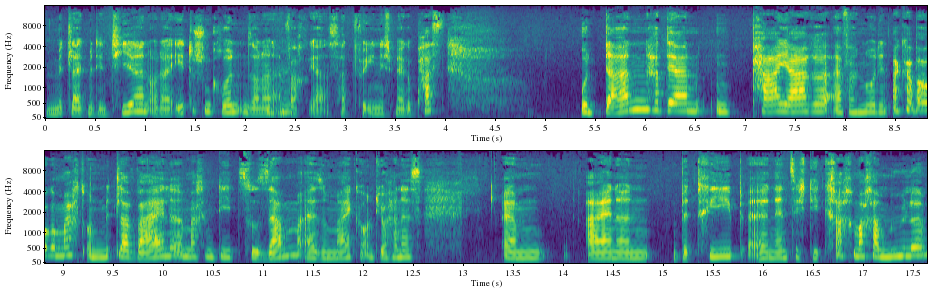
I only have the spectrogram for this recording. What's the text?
Mitleid mit den Tieren oder ethischen Gründen, sondern einfach, ja, es hat für ihn nicht mehr gepasst. Und dann hat er ein paar Jahre einfach nur den Ackerbau gemacht und mittlerweile machen die zusammen, also Maike und Johannes, ähm, einen Betrieb, äh, nennt sich die Krachmachermühle.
